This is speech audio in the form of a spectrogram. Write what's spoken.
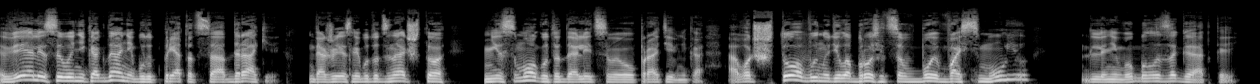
Велесовы никогда не будут прятаться от драки, даже если будут знать, что не смогут одолеть своего противника. А вот что вынудило броситься в бой восьмую, для него было загадкой.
